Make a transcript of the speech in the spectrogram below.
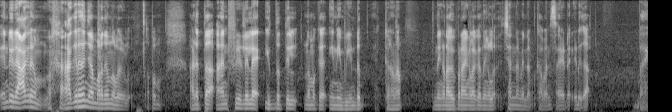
എന്റെ ഒരു ആഗ്രഹം. ആഗ്രഹം ഞാൻ പറഞ്ഞെന്നുള്ളേ ഉള്ളൂ. അപ്പം അടുത്ത ആൻഫീൽഡിലെ യുദ്ധത്തിൽ നമുക്ക് ഇനി വീണ്ടും കാണാം. നിങ്ങളുടെ അഭിപ്രായങ്ങളൊക്കെ നിങ്ങൾ ചെന്നമിന്നം കമൻസായിട്ട് ഇടുക. ബൈ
